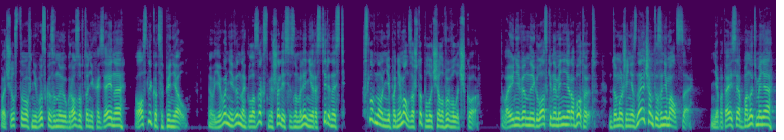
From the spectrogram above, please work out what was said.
Почувствовав невысказанную угрозу в тоне хозяина, ослик оцепенел. В его невинных глазах смешались изумление и растерянность, словно он не понимал, за что получал выволочку. «Твои невинные глазки на меня не работают. Думаешь, я не знаю, чем ты занимался?» Не пытайся обмануть меня,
